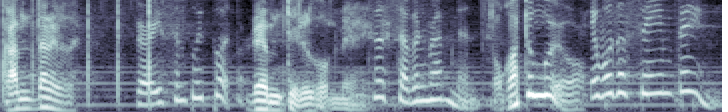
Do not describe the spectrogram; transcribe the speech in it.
간단하게 Very simply put, 렘트 일곱 명 to the seven remnants. 똑같은 거예요. It was the same thing.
